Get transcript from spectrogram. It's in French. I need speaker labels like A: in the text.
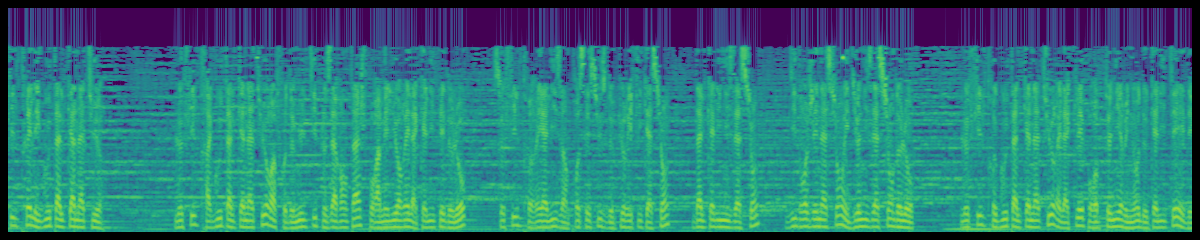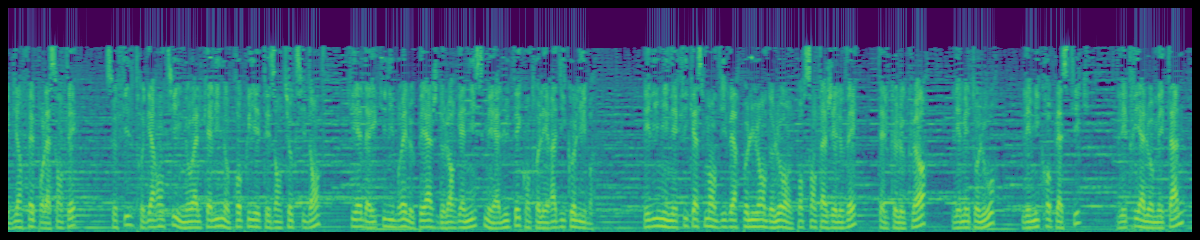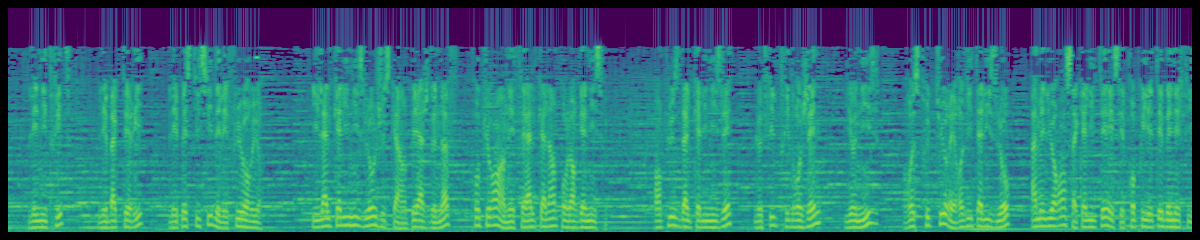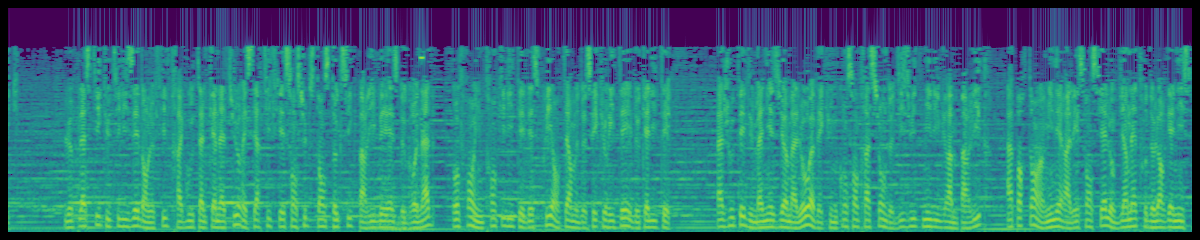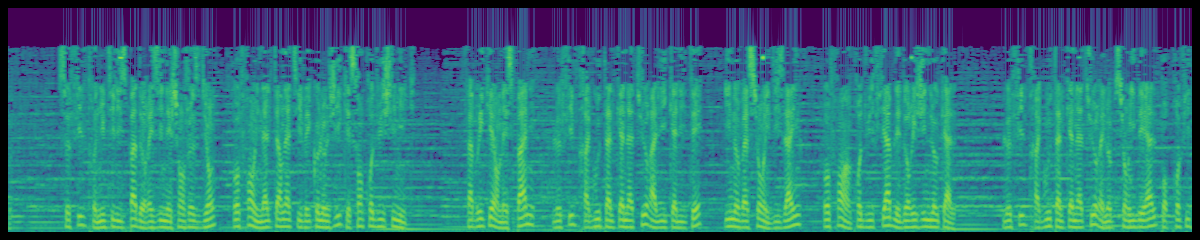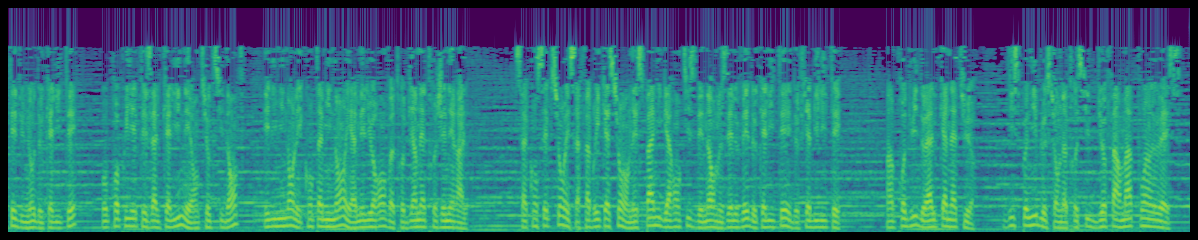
A: Filtrer les gouttes Alcanature. Le filtre à gouttes Alcanature offre de multiples avantages pour améliorer la qualité de l'eau. Ce filtre réalise un processus de purification, d'alcalinisation, d'hydrogénation et d'ionisation de l'eau. Le filtre goutte Alcanature est la clé pour obtenir une eau de qualité et des bienfaits pour la santé. Ce filtre garantit une eau alcaline aux propriétés antioxydantes, qui aide à équilibrer le pH de l'organisme et à lutter contre les radicaux libres. Élimine efficacement divers polluants de l'eau en pourcentage élevé, tels que le chlore, les métaux lourds, les microplastiques, les trialométhanes, les nitrites, les bactéries, les pesticides et les fluorures. Il alcalinise l'eau jusqu'à un pH de 9, procurant un effet alcalin pour l'organisme. En plus d'alcaliniser, le filtre hydrogène, ionise, restructure et revitalise l'eau, améliorant sa qualité et ses propriétés bénéfiques. Le plastique utilisé dans le filtre à gouttes Alcanature est certifié sans substance toxique par l'IBS de Grenade, offrant une tranquillité d'esprit en termes de sécurité et de qualité. Ajoutez du magnésium à l'eau avec une concentration de 18 mg par litre, apportant un minéral essentiel au bien-être de l'organisme. Ce filtre n'utilise pas de résine échangeuse d'ion, offrant une alternative écologique et sans produits chimiques. Fabriqué en Espagne, le filtre à gouttes Alcanature allie qualité, innovation et design, offrant un produit fiable et d'origine locale. Le filtre à gouttes Alcanature est l'option idéale pour profiter d'une eau de qualité, aux propriétés alcalines et antioxydantes, éliminant les contaminants et améliorant votre bien-être général. Sa conception et sa fabrication en Espagne garantissent des normes élevées de qualité et de fiabilité. Un produit de Alcanature. Disponible sur notre site biopharma.es.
